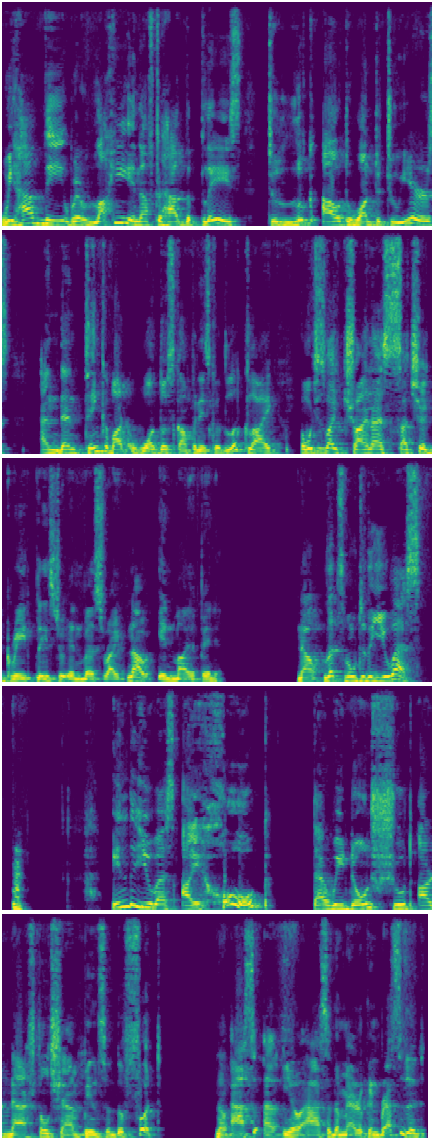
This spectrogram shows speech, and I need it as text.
we have the, we're lucky enough to have the place to look out one to two years and then think about what those companies could look like, which is why China is such a great place to invest right now, in my opinion. Now, let's move to the US. In the US, I hope that we don't shoot our national champions in the foot. Now, as, uh, you know, as an American resident,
